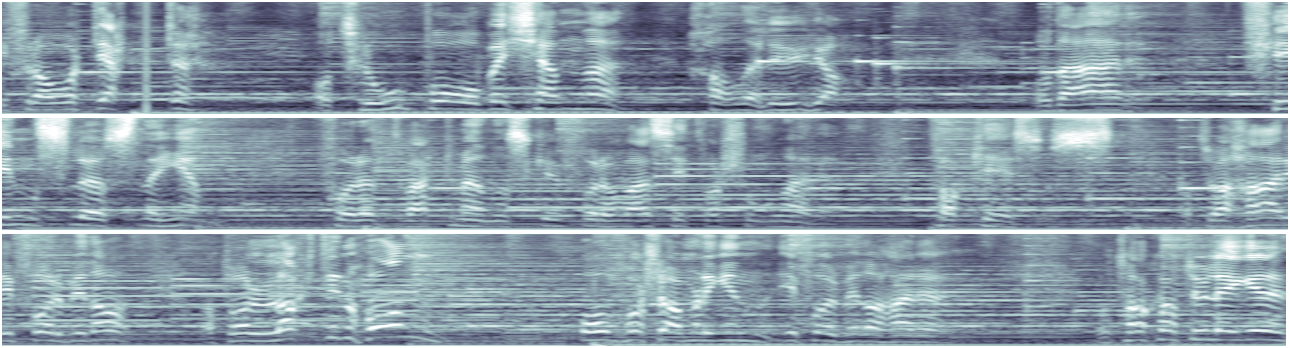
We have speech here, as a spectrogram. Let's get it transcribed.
ifra vårt hjerte å tro på og bekjenne. Halleluja. Og der fins løsningen for ethvert menneske, for enhver situasjon, Herre. Takk, Jesus, at du er her i formiddag, at du har lagt din hånd over forsamlingen i formiddag, Herre. Og takk at du legger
